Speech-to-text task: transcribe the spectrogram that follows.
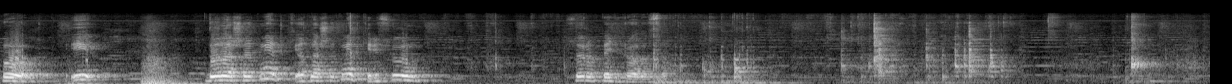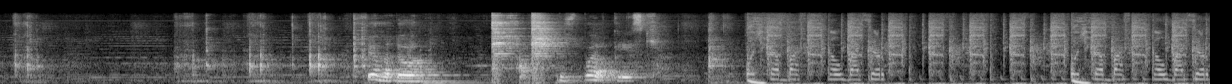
Вот. И до нашей отметки, от нашей отметки рисуем 45 градусов. Все готово. Приступаем к резке. Почка бас, колбасер. Почка бас, колбасер.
